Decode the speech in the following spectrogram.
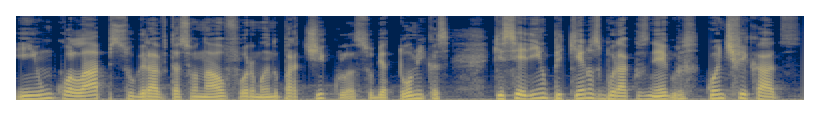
em um colapso gravitacional formando partículas subatômicas que seriam pequenos buracos negros quantificados,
